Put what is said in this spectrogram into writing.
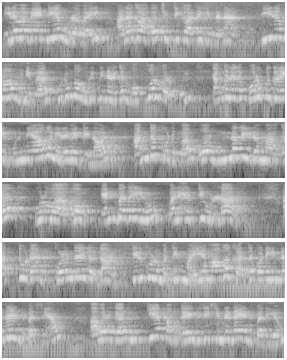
நிலவ வேண்டிய உறவை அழகாக சுட்டிக்காட்டுகின்றன. வீரமா முனிவர் குடும்ப உறுப்பினர்கள் ஒவ்வொருவருக்கும் தங்களது பொறுப்புகளை உண்மையாக நிறைவேற்றினால் அந்த குடும்பம் ஒரு உன்னத இடமாக உருவாகும் என்பதையும் வலியுறுத்தி உள்ளார் அத்துடன் குழந்தைகள்தான் திருக்குடும்பத்தின் மையமாக கருதப்படுகின்றன என்பதையும் அவர்கள் முக்கிய பங்கை விதிக்கின்றன என்பதையும்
